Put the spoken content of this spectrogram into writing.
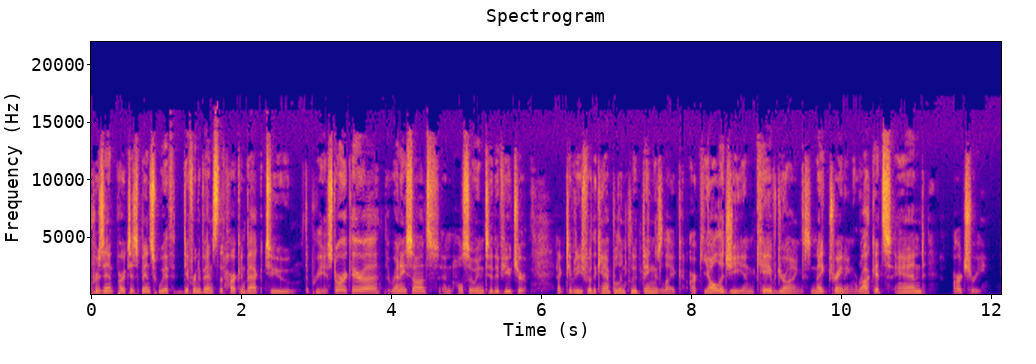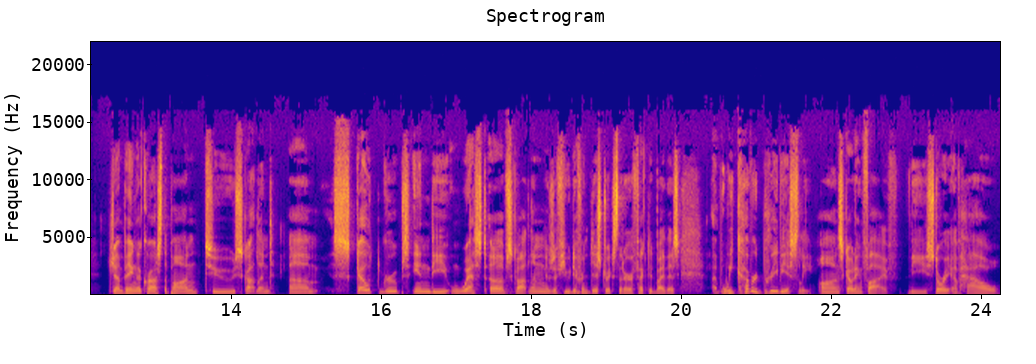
present participants with different events that harken back to the prehistoric era, the Renaissance, and also into the future. Activities for the camp will include things like archaeology and cave drawings, night training, rockets, and archery. Jumping across the pond to Scotland, um, scout groups in the west of Scotland, there's a few different districts that are affected by this. We covered previously on Scouting 5 the story of how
